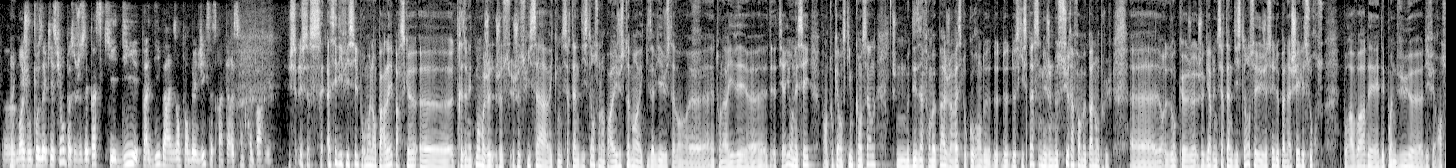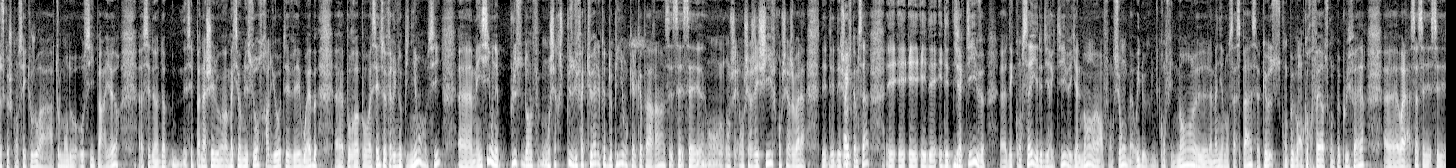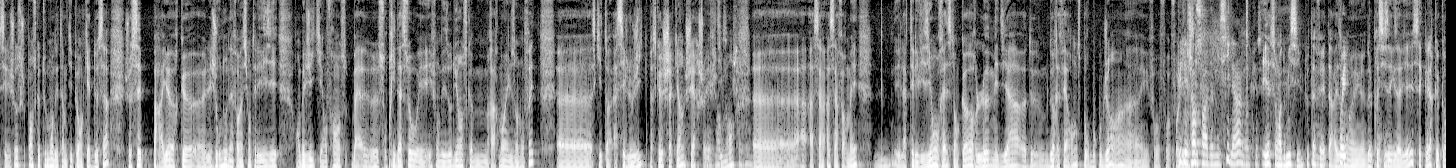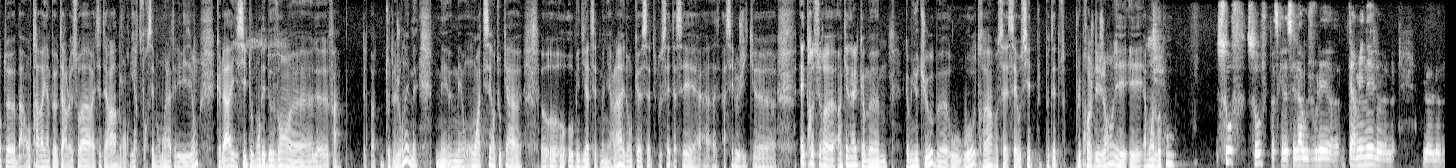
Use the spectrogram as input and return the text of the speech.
Euh, moi, je vous pose la question parce que je ne sais pas ce qui est dit et pas dit, par exemple, en Belgique. Ça serait intéressant de comparer. Ce serait assez difficile pour moi d'en parler parce que euh, très honnêtement, moi je, je, suis ça avec une certaine distance. On en parlait justement avec Xavier juste avant euh, ton arrivée, euh, Thierry. On essaie, enfin en tout cas en ce qui me concerne, je ne me désinforme pas, je reste au courant de, de, de, ce qui se passe, mais je ne me surinforme pas non plus. Euh, donc euh, je, je, garde une certaine distance et j'essaye de panacher les sources pour avoir des, des points de vue euh, différents. C'est ce que je conseille toujours à, tout le monde aussi par ailleurs. c'est d'essayer de, de, panacher au maximum les sources, radio, TV, web. Euh, pour, pour essayer de se faire une opinion aussi. Euh, mais ici, on est plus dans le, on cherche plus du factuel que de l'opinion quelque part. Hein. on, on, cherche des chiffres, on cherche voilà des, des, des choses comme ça et, et, et, des, et des, directives, euh, des conseils et des directives également en fonction, bah oui, du confinement, la manière dont ça se passe, que ce qu'on peut encore faire, ce qu'on ne peut plus faire. voilà, ça c'est les choses. Je pense que tout le monde est un petit peu en quête de ça. Je sais par ailleurs que les journaux d'information télévisée en Belgique et en France bah, sont pris d'assaut et, font des audiences comme rarement ils en ont fait, euh, ce qui est assez logique parce que chacun cherche effectivement euh, à, à s'informer et la télévision reste encore le média de, référence pour beaucoup de gens. Hein. Il faut, faut, faut puis les gens sont à domicile. Hein, donc... Et elles sont à domicile, tout à fait. Tu as raison euh, de le préciser, Xavier. C'est clair que quand bah, on travaille un peu tard le soir, etc., bon, on regarde forcément moins la télévision. Que là, ici, tout le monde est devant. Enfin, pas toute la journée, mais, mais, mais ont accès en tout cas euh, aux, médias de cette manière-là, et donc euh, ça, tout ça est assez, assez logique. Euh, être sur un canal comme, comme YouTube ou, autre, hein, c'est aussi être peut-être plus proche des gens et, à moindre coût. Sauf, sauf, parce que c'est là où je voulais terminer le, le,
